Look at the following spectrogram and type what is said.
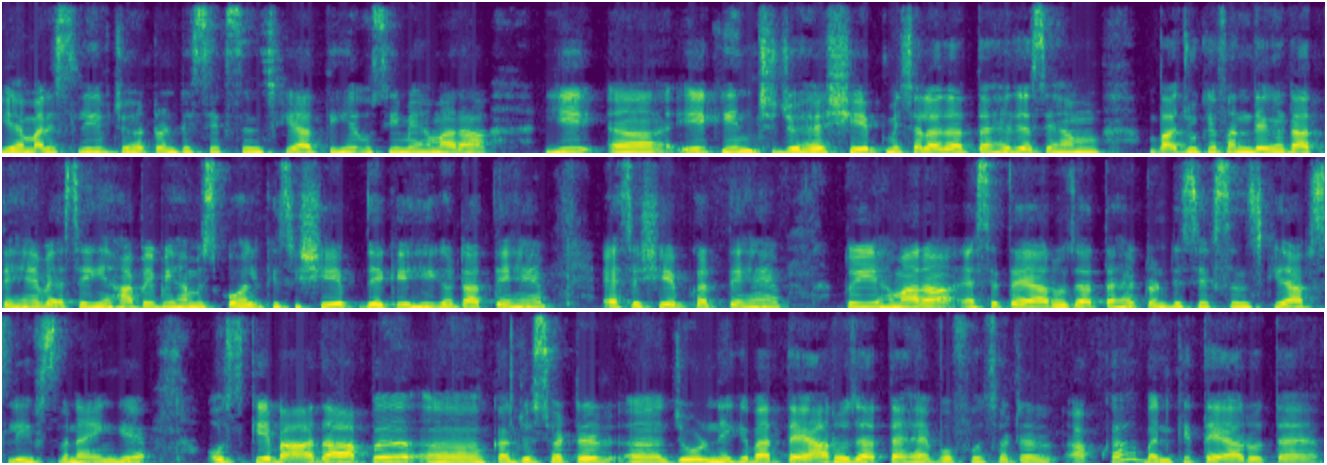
ये हमारी स्लीव जो है ट्वेंटी सिक्स इंच की आती है। उसी में हमारा ये एक इंच जो है शेप में चला जाता है। जैसे हम बाजू के फंदे घटाते हैं वैसे यहाँ पे भी हम इसको हल्की सी शेप दे के ही घटाते हैं। ऐसे शेप करते हैं। तो ये हमारा ऐसे तैयार हो जाता है। ट्वेंटी सिक्स इंच की आप स्लीव्स बनाएँगे। उसके बाद आप आ, का जो स्वेटर जोड़ने के बाद तैयार हो जाता है वो फुल स्वेटर आपका बन के तैयार होता है।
